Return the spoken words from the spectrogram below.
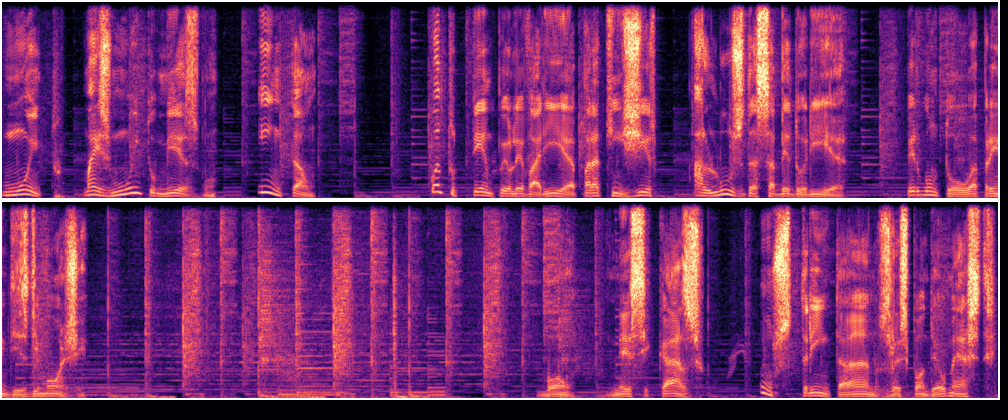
muito, mas muito mesmo, e então? Quanto tempo eu levaria para atingir a luz da sabedoria? perguntou o aprendiz de monge. Bom, nesse caso, uns 30 anos, respondeu o mestre.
